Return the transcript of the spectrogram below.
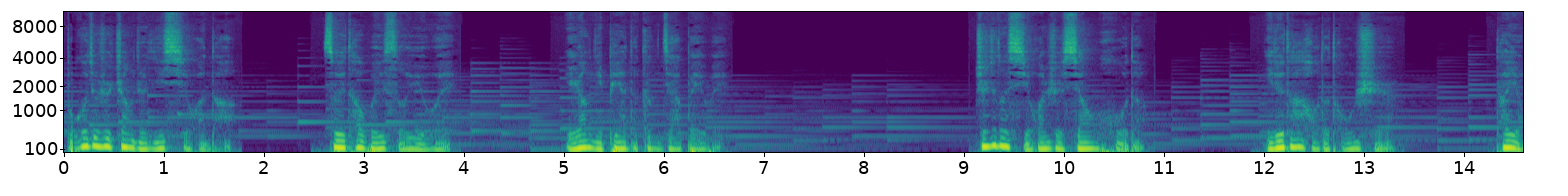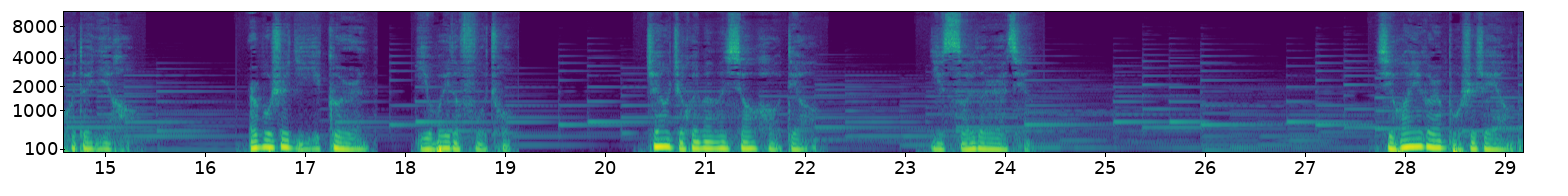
不过就是仗着你喜欢他，所以他为所欲为，也让你变得更加卑微。真正的喜欢是相互的，你对他好的同时，他也会对你好。而不是你一个人一味的付出，这样只会慢慢消耗掉你所有的热情。喜欢一个人不是这样的，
